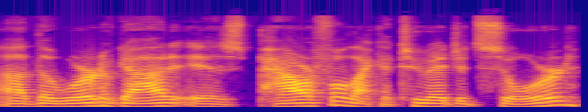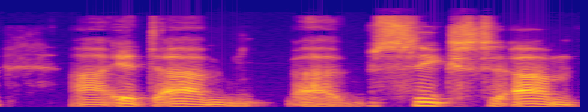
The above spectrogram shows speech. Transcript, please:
Uh, the Word of God is powerful, like a two-edged sword. Uh, it um, uh, seeks. Um,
